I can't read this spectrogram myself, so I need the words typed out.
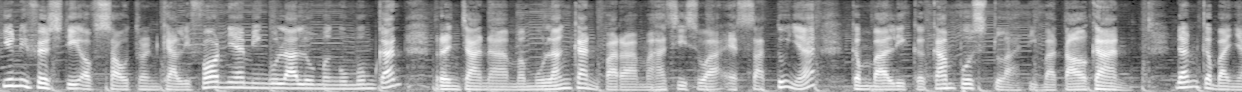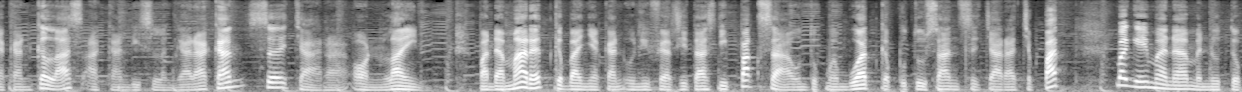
University of Southern California minggu lalu mengumumkan rencana memulangkan para mahasiswa S1-nya kembali ke kampus telah dibatalkan dan kebanyakan kelas akan diselenggarakan secara online. Pada Maret, kebanyakan universitas dipaksa untuk membuat keputusan secara cepat bagaimana menutup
